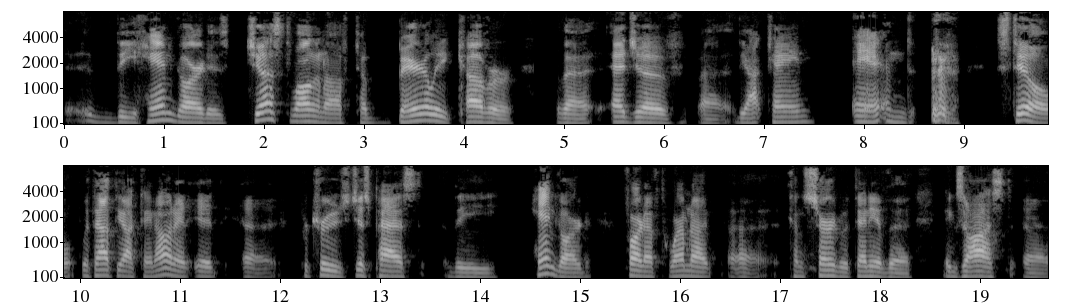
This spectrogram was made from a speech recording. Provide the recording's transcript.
the handguard is just long enough to barely cover the edge of uh, the octane and still without the octane on it, it uh, protrudes just past the handguard far enough to where I'm not uh, concerned with any of the exhaust uh,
